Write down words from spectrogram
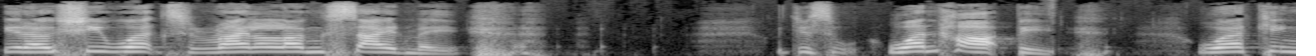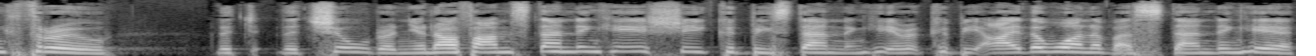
you know, she works right alongside me. Just one heartbeat, working through the, the children. You know, if I'm standing here, she could be standing here. It could be either one of us standing here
